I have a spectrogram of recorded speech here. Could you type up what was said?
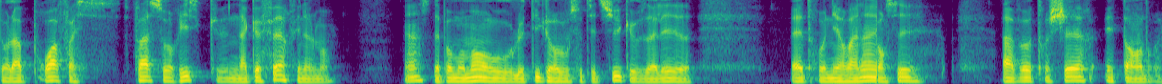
dont la proie face, au risque n'a que faire finalement. Hein, ce n'est pas au moment où le tigre vous saute dessus que vous allez euh, être au nirvana et penser à votre chair et tendre.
